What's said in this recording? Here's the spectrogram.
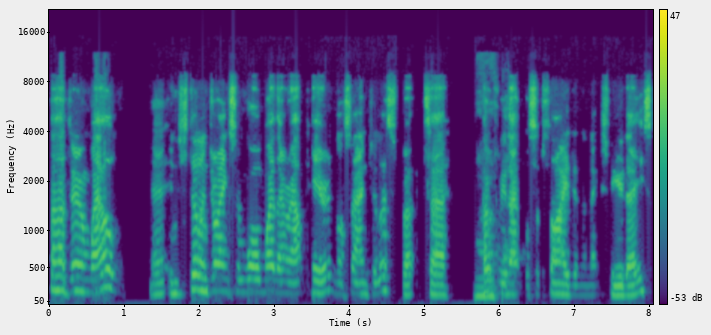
Uh, doing well. Uh, and still enjoying some warm weather out here in Los Angeles, but uh, hopefully that will subside in the next few days.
